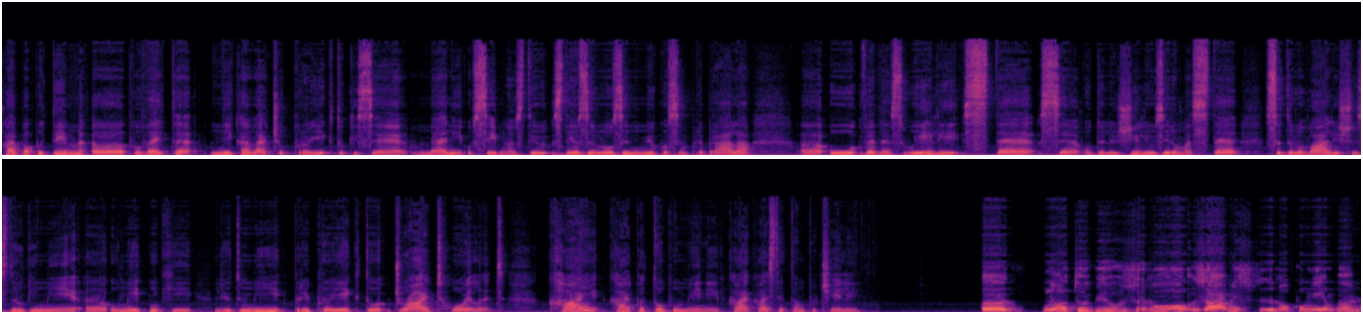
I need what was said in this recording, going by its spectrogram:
Kaj pa potem uh, povejte nekaj več o projektu, ki se je meni osebno zdel, zdel zelo zanimiv, ko sem prebrala. Uh, v Venezueli ste se odeležili oziroma ste sodelovali še z drugimi uh, umetniki, ljudmi pri projektu Dry Toilet. Kaj, kaj pa to pomeni, kaj, kaj ste tam počeli? Uh, No, to je bil zelo, zame zelo pomemben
